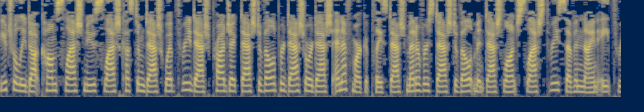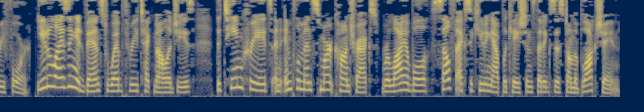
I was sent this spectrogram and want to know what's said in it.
futrli.com slash news slash custom dash web three dash project dash developer dash or dash nf marketplace dash metaverse dash development dash launch slash three seven nine eight three four. Utilizing advanced web three technologies, the team creates and implements smart contracts, reliable, self-executing applications that exist on the blockchain.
